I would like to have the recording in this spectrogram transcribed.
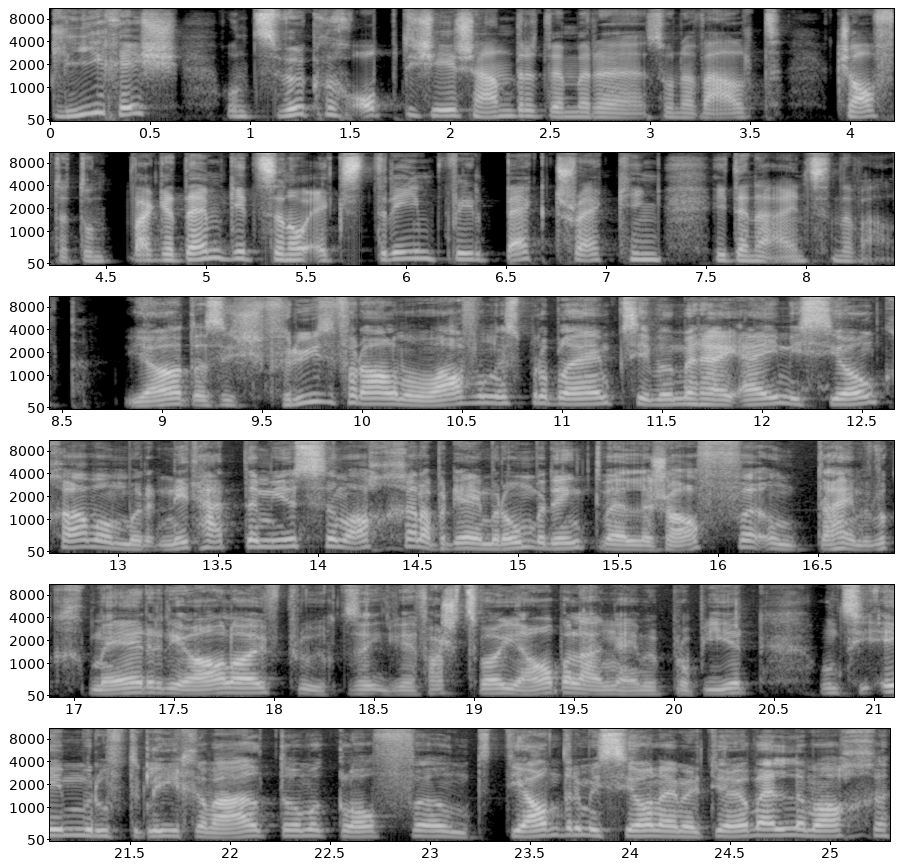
gleich ist und es wirklich optisch erst ändert, wenn man äh, so eine Welt geschafft. Und wegen dem gibt es noch extrem viel Backtracking in diesen einzelnen Welten. Ja, das war für uns vor allem am Anfang ein Problem, weil wir eine Mission hatten, die wir nicht hätten müssen aber die haben wir unbedingt schaffen und da haben wir wirklich mehrere Anläufe gebraucht. Also fast zwei Jahre lang haben wir probiert und sind immer auf der gleichen Welt rumgelaufen und die andere Mission haben wir natürlich auch machen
